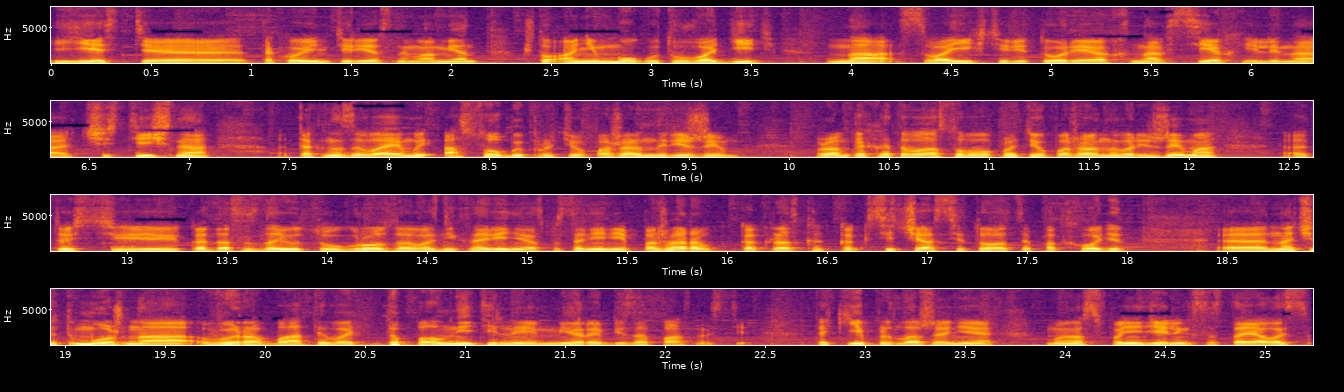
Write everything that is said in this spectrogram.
есть э, такой интересный момент, что они могут вводить на своих территориях, на всех или на частично, так называемый особый противопожарный режим. В рамках этого особого противопожарного режима, э, то есть э, когда создаются угроза возникновения распространения пожаров, как раз как, как сейчас ситуация подходит, э, значит, можно вырабатывать дополнительные меры безопасности. Такие предложения у нас в понедельник состоялось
